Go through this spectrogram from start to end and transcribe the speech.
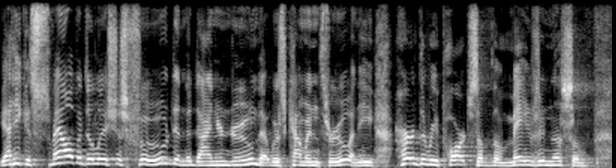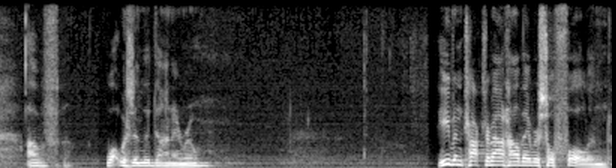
Yet he could smell the delicious food in the dining room that was coming through, and he heard the reports of the amazingness of, of what was in the dining room. He even talked about how they were so full, and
